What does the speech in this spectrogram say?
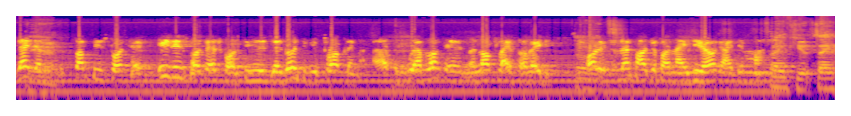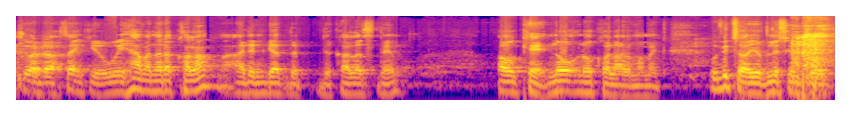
Let them stop this protest. If this protest continues, there's going to be a problem. Uh, we have lost enough lives already. Or it's less out for Nigeria. Okay, I didn't mind. Thank you, thank you, Ada. Thank you. We have another caller. I didn't get the, the caller's name. Okay, no, no caller at the moment. Well, Victor, you've listened to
